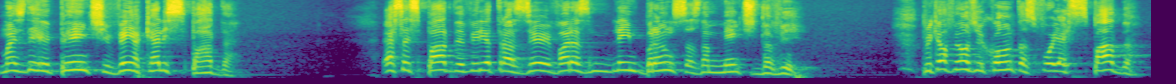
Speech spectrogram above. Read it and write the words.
mas de repente vem aquela espada. Essa espada deveria trazer várias lembranças na mente de Davi, porque afinal de contas foi a espada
